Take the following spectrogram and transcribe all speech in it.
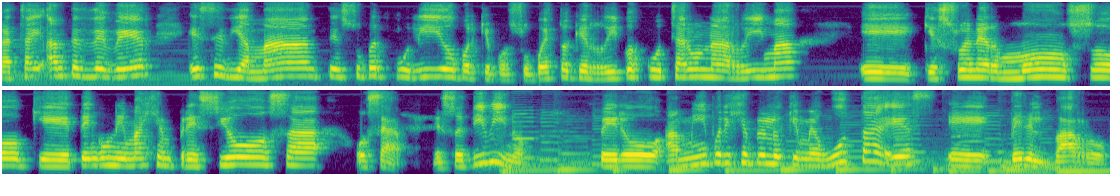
¿Cachai? Antes de ver ese diamante súper pulido, porque por supuesto que es rico escuchar una rima eh, que suene hermoso, que tenga una imagen preciosa, o sea, eso es divino. Pero a mí, por ejemplo, lo que me gusta es eh, ver el barro,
